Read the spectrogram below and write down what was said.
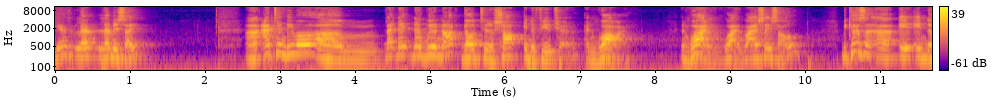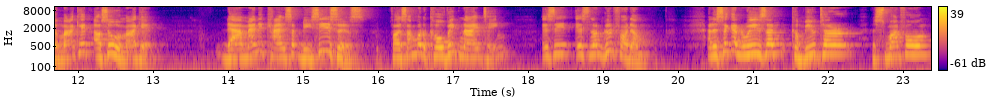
yes let, let me say Uh, I think people um, they, they, they will not go to the shop in the future. And why? And why? Why? Why I say so? Because uh, in, in the market or supermarket, there are many kinds of diseases. For example, the COVID-19, is it, it's not good for them. And the second reason, computer, smartphone,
